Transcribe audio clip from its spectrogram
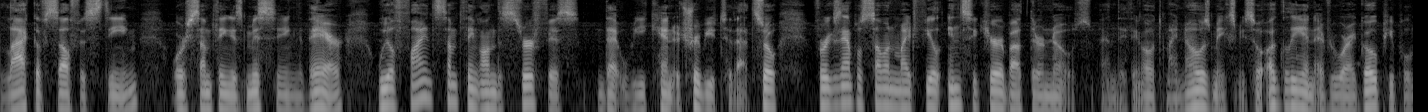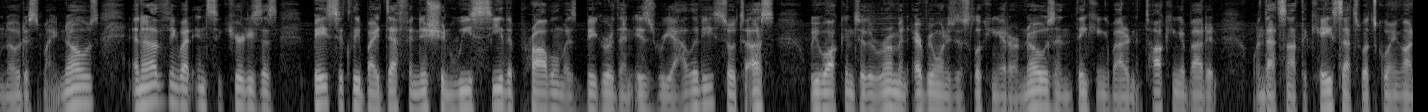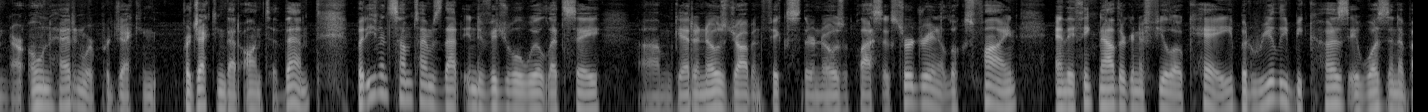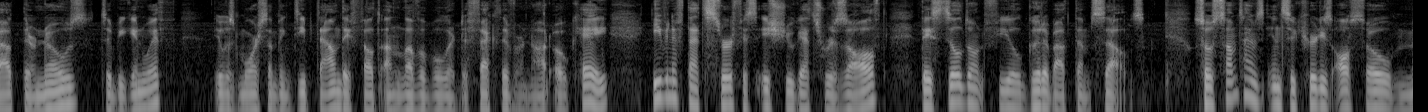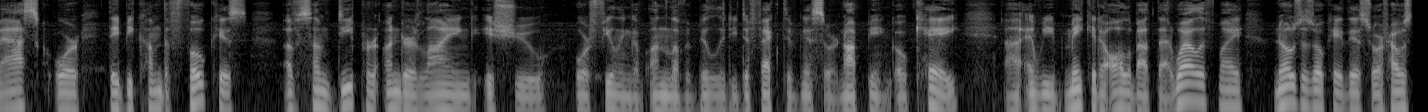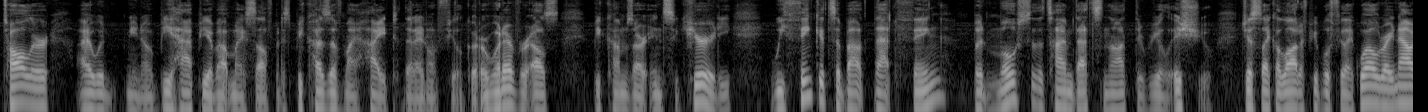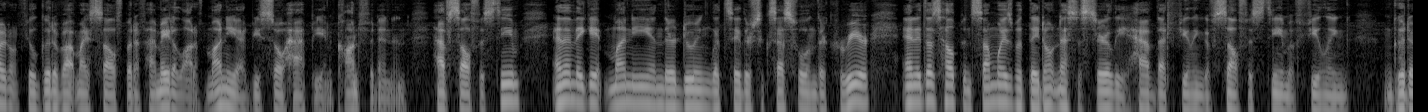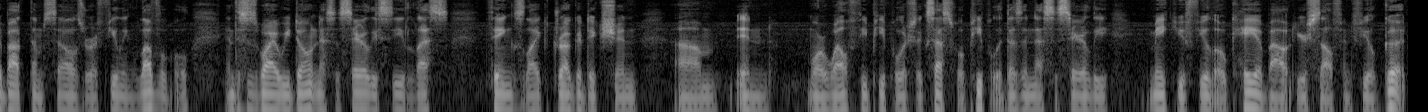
lack of self esteem or something is missing there, we'll find something on the surface that we can attribute to that. So, for example, someone might feel insecure about their nose and they think, oh, my nose makes me so ugly, and everywhere I go, people notice my nose. And another thing about insecurities is basically, by definition, we see the problem as bigger than is reality. So, to us, we walk into the room and everyone is just looking at our nose and thinking about it and talking about it. When that's not the case, that's what's going on in our own head, and we're projecting projecting that onto them. But even sometimes that individual will, let's say, um, get a nose job and fix their nose with plastic surgery and it looks fine and they think now they're going to feel okay but really because it wasn't about their nose to begin with it was more something deep down they felt unlovable or defective or not okay even if that surface issue gets resolved they still don't feel good about themselves so sometimes insecurities also mask or they become the focus of some deeper underlying issue or feeling of unlovability, defectiveness, or not being okay. Uh, and we make it all about that. Well, if my nose is okay, this, or if I was taller, I would, you know, be happy about myself. But it's because of my height that I don't feel good, or whatever else becomes our insecurity. We think it's about that thing, but most of the time that's not the real issue. Just like a lot of people feel like well right now i don't feel good about myself but if i made a lot of money i'd be so happy and confident and have self-esteem. And then they get money and they're doing let's say they're successful in their career and it does help in some ways but they don't necessarily have that feeling of self-esteem of feeling good about themselves or of feeling lovable. And this is why we don't necessarily see less things like drug addiction um, in more wealthy people or successful people. It doesn't necessarily make you feel okay about yourself and feel good.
